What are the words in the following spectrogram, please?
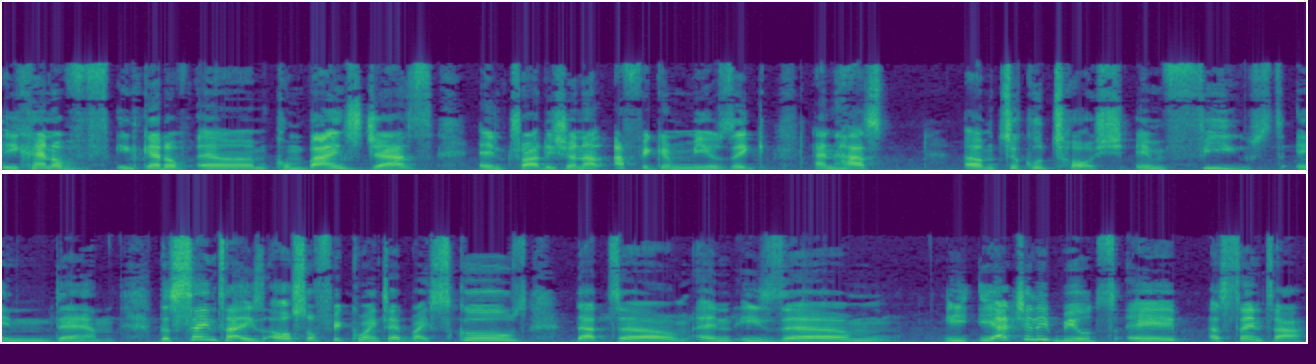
he kind of he kind of um, combines jazz and traditional African music and has um, Tukutosh infused in them. The center is also frequented by schools that um, and is um, he, he actually built a, a center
